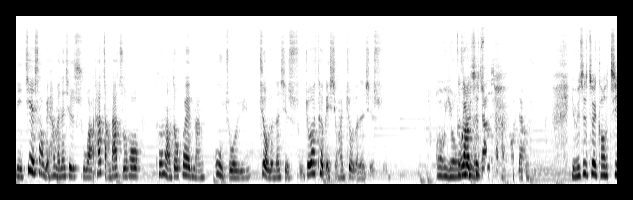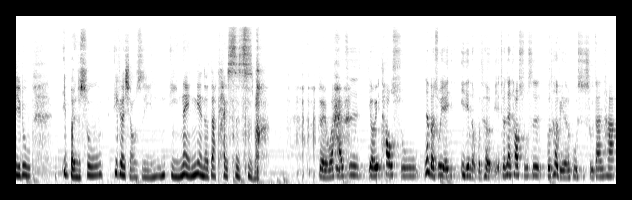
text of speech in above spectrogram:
你介绍给他们那些书啊，他长大之后通常都会蛮固着于旧的那些书，就会特别喜欢旧的那些书。哦，有，我有一次这样子。有一次最高纪录，一本书一个小时以以内念了大概四次吧。对，我孩子有一套书，那本书也一点都不特别，就那套书是不特别的故事书，但是他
